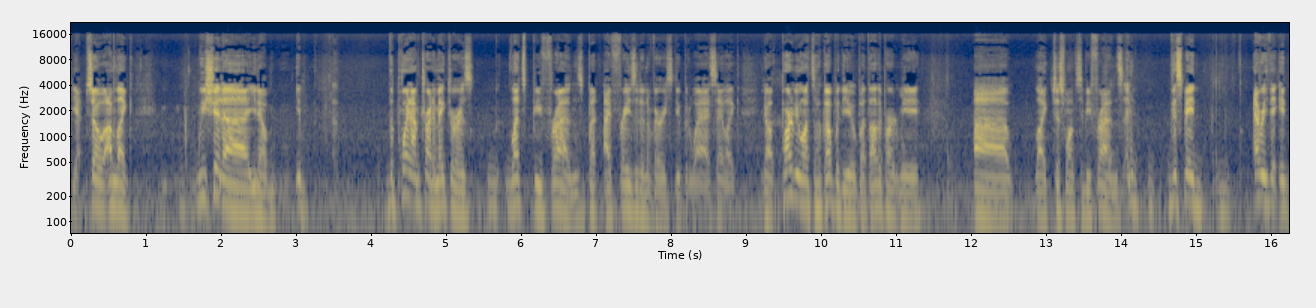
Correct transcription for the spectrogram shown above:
yeah. So I'm like, we should, uh, you know. You, the point I'm trying to make to her is let's be friends, but I phrase it in a very stupid way. I say like, you know, part of me wants to hook up with you, but the other part of me, uh, like just wants to be friends. And this made everything it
